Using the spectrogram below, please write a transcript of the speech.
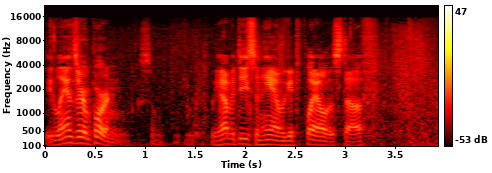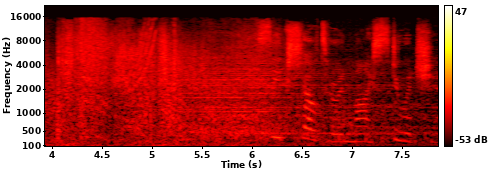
See, lands are important. So we have a decent hand. We get to play all this stuff. Seek shelter in my stewardship.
